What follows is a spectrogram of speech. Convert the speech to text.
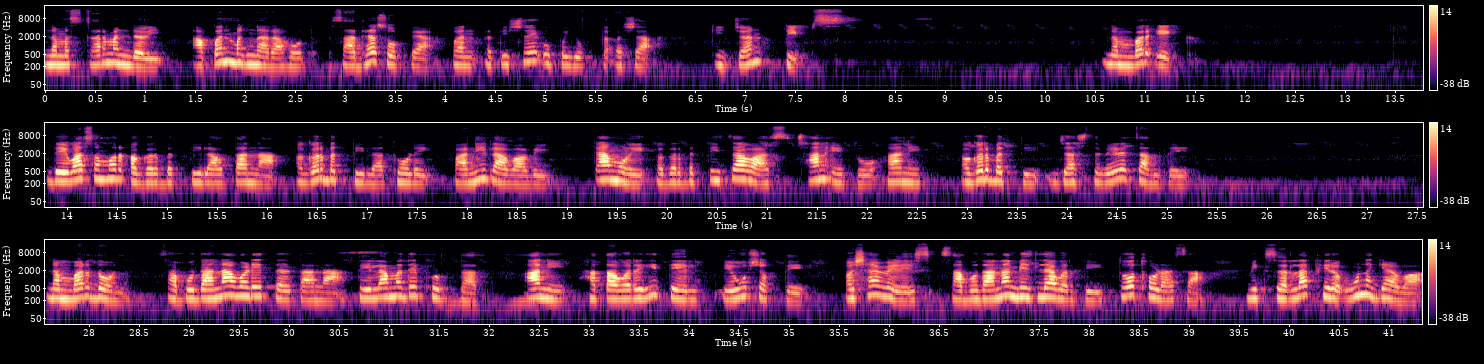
नमस्कार मंडळी आपण बघणार आहोत साध्या सोप्या पण अतिशय उपयुक्त अशा किचन टिप्स. नंबर एक. देवासमोर अगरबत्ती लावताना अगरबत्तीला थोडे पाणी लावावे. त्यामुळे अगरबत्तीचा वास छान येतो आणि अगरबत्ती जास्त वेळ चालते. नंबर दोन. साबुदाणा वडे तळताना तेलामध्ये फुटतात आणि हातावरही तेल येऊ शकते. अशा वेळेस साबुदाणा भिजल्यावरती तो थोडासा मिक्सरला फिरवून घ्यावा.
